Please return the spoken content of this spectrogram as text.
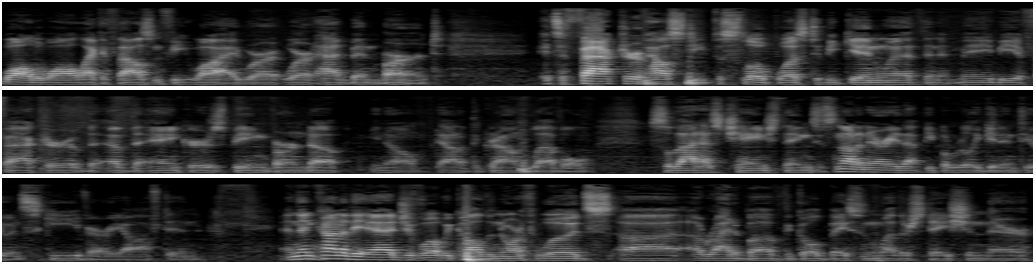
wall to wall like a thousand feet wide where, where it had been burnt it's a factor of how steep the slope was to begin with, and it may be a factor of the of the anchors being burned up, you know, down at the ground level. So that has changed things. It's not an area that people really get into and ski very often. And then kind of the edge of what we call the North Woods, uh, right above the Gold Basin weather station there,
